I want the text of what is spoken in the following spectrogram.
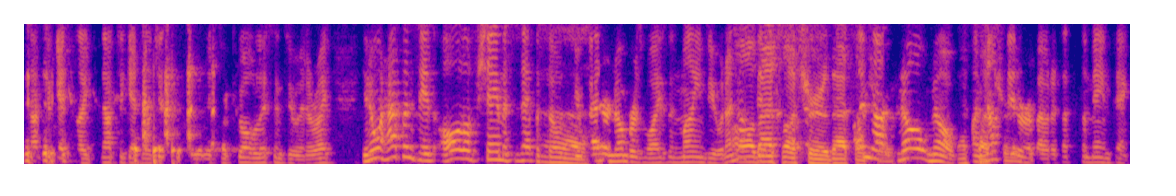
not to get like not to get logistical it, but go listen to it. All right. You know what happens is all of Seamus's episodes do Uh. better numbers wise than mine do, and I'm not Oh, that's not true. That's not I'm true. not. No, no. That's I'm not not bitter about it. That's the main thing.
